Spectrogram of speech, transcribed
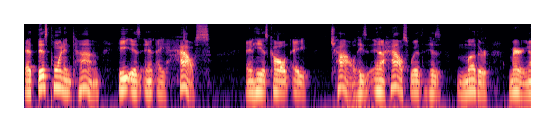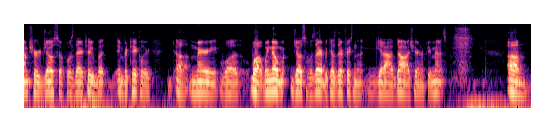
At this point in time, he is in a house and he is called a child. He's in a house with his mother Mary, and I'm sure Joseph was there too, but in particular, uh, Mary was. Well, we know Joseph was there because they're fixing to get out of Dodge here in a few minutes. Um,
